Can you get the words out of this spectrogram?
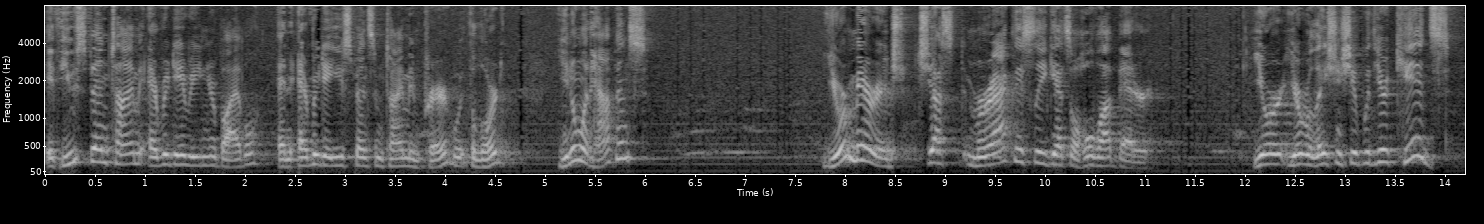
If you spend time every day reading your Bible and every day you spend some time in prayer with the Lord, you know what happens? Your marriage just miraculously gets a whole lot better. Your, your relationship with your kids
